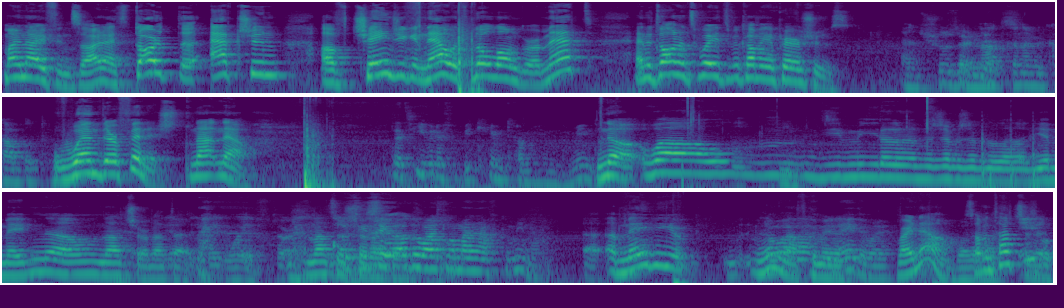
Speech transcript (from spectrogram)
my knife inside. I start the action of changing it. Now it's no longer a mat, and it's on its way to becoming a pair of shoes. And shoes are not going to be coupled to When they're finished, not now. That's even if it became tummy in the meantime. No, well, you, you maybe no, I'm not sure about that. to take away the start. I'm not so Well, if sure you say otherwise, Laman Afkamina. Uh, maybe you're, no, No, not Afkamina either way. right now. Someone touches it.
